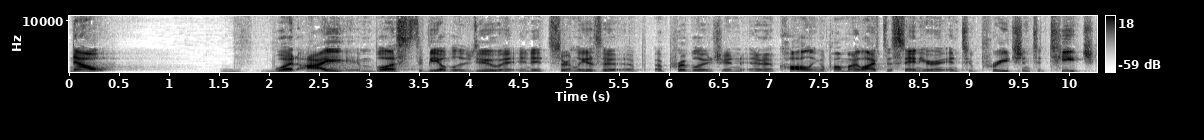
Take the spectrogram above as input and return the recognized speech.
Now, what I am blessed to be able to do, and it certainly is a, a, a privilege and, and, a calling upon my life to stand here and to preach and to teach,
